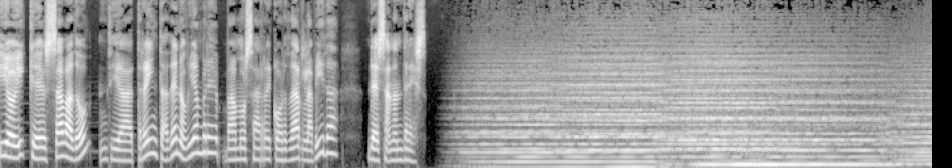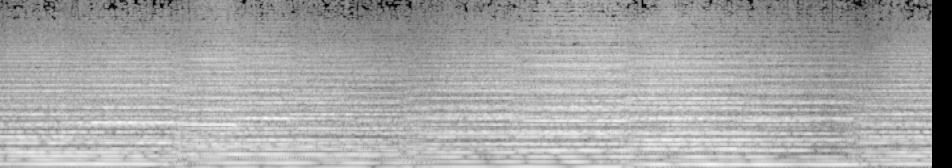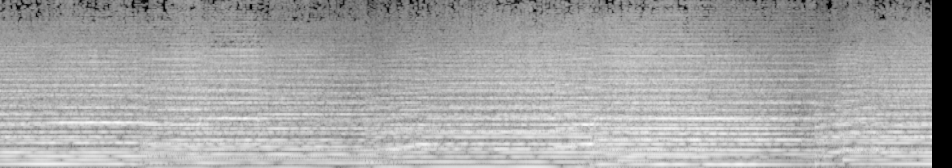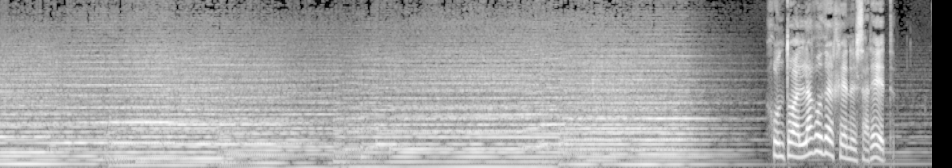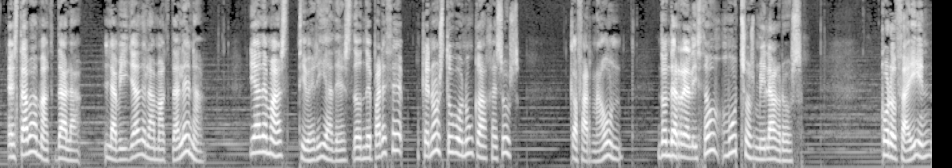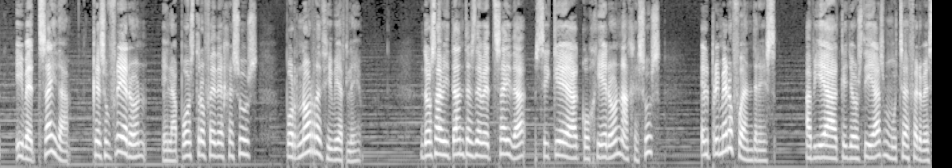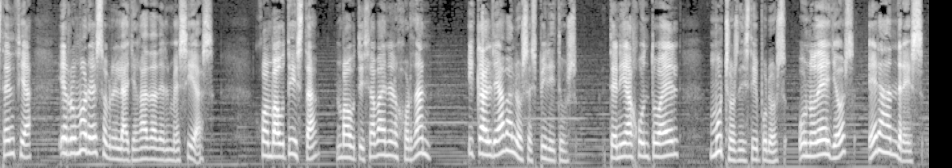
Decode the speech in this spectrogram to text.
Y hoy, que es sábado, día 30 de noviembre, vamos a recordar la vida de San Andrés. Junto al lago de Genesaret estaba Magdala, la villa de la Magdalena, y además Tiberíades, donde parece que no estuvo nunca Jesús, Cafarnaún, donde realizó muchos milagros, Corozaín y Betsaida, que sufrieron el apóstrofe de Jesús por no recibirle. Dos habitantes de Betsaida sí que acogieron a Jesús. El primero fue Andrés, había aquellos días mucha efervescencia y rumores sobre la llegada del Mesías. Juan Bautista bautizaba en el Jordán y caldeaba los espíritus. Tenía junto a él muchos discípulos. Uno de ellos era Andrés.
